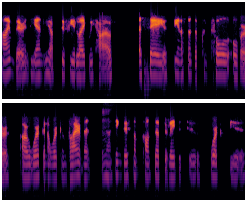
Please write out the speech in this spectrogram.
time there. In the end, we have to feel like we have a say, a, you know, sense of control over our work and our work environment. And I Mm. think there's some concepts related to work, you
